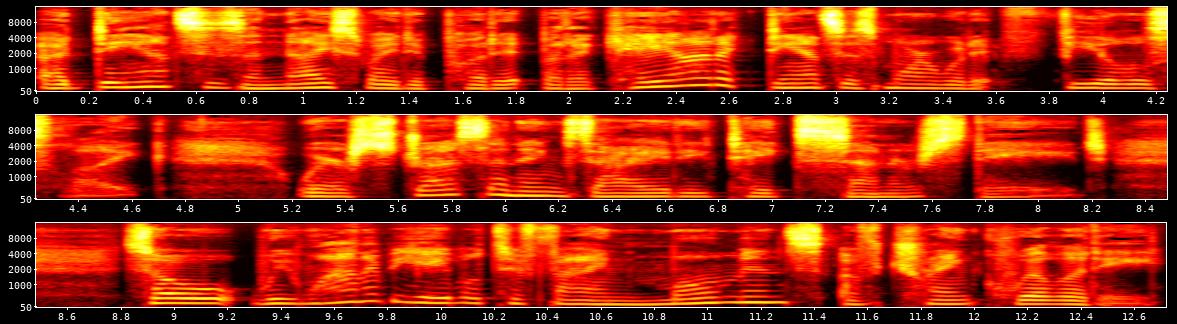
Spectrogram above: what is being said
a dance is a nice way to put it, but a chaotic dance is more what it feels like, where stress and anxiety take center stage. So we want to be able to find moments of tranquility.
